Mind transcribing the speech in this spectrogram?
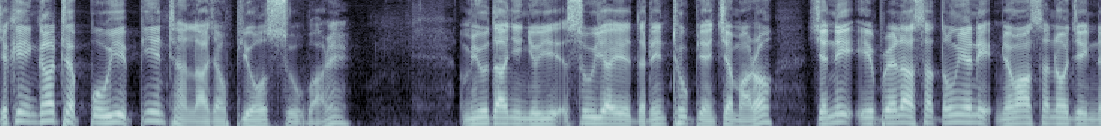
ရခိုင်ကားထက်ပို၍ပြင်းထန်လာကြောင်းပြောဆိုပါတယ်။ အမျိုးသားညီညွတ်ရေးအစိုးရရဲ့သတင်းထုတ်ပြန်ချက်မှာတော့ယနေ့ဧပြီလ23ရက်နေ့မြန်မာစံတော်ချိန်န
